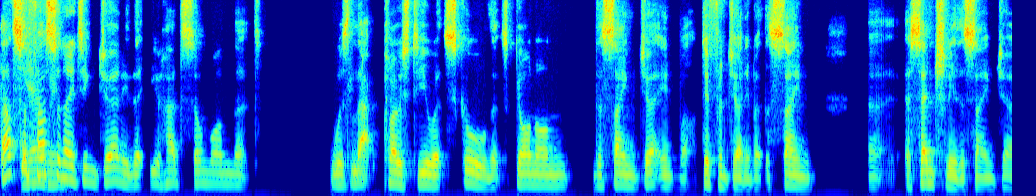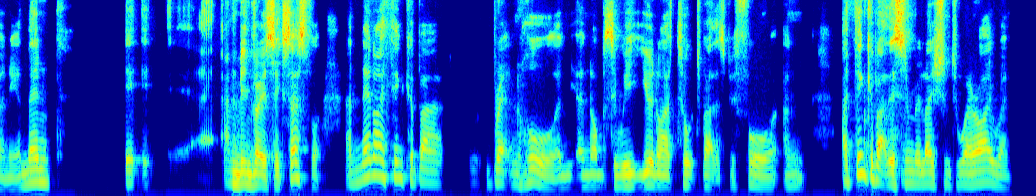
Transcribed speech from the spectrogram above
that's a yeah, fascinating we... journey that you had someone that was that close to you at school that's gone on the same journey, well, different journey, but the same, uh, essentially the same journey, and then it, it, and been very successful. And then I think about Bretton Hall, and, and obviously we, you and I have talked about this before, and I think about this in relation to where I went.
